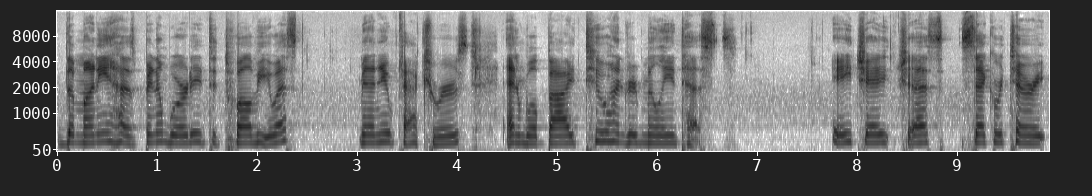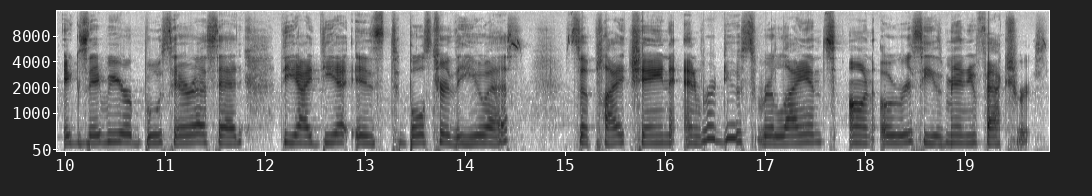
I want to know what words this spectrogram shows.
The money has been awarded to 12 U.S. manufacturers and will buy 200 million tests. HHS Secretary Xavier Becerra said the idea is to bolster the U.S. supply chain and reduce reliance on overseas manufacturers.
